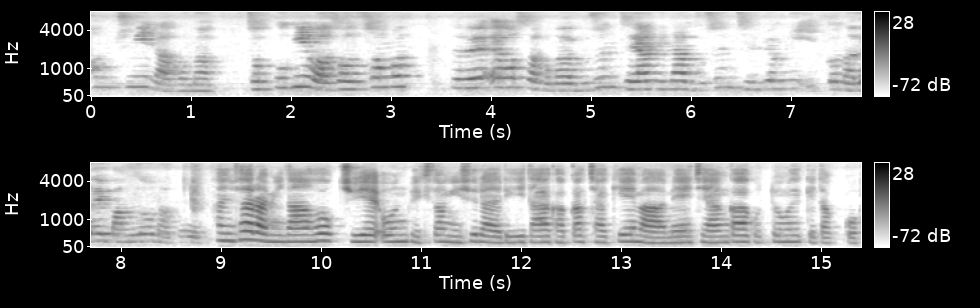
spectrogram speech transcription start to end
황충이 나거나 적국이 와서 성읍 들을 에워싸거나 무슨 재앙이나 무슨 질병이 있거나를 막론하고 한 사람이나 혹 주의 온 백성 이스라엘이 다 각각 자기의 마음에 재앙과 고통을 깨닫고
